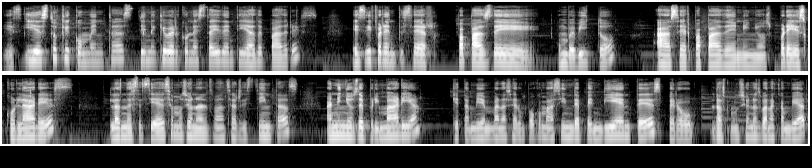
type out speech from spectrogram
Y esto que comentas tiene que ver con esta identidad de padres. Es diferente ser papás de un bebito a ser papá de niños preescolares, las necesidades emocionales van a ser distintas, a niños de primaria, que también van a ser un poco más independientes, pero las funciones van a cambiar.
